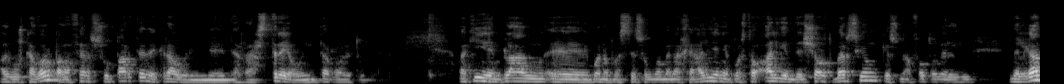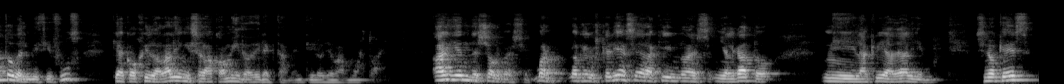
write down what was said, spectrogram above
al buscador para hacer su parte de crawling, de, rastreo interno de tu web. Aquí en plan, eh, bueno, pues es un homenaje a alguien, he puesto alguien de short version, que es una foto del, gato, del bicifuz, que ha cogido al alien y se lo ha comido directamente y lo lleva muerto ahí. Alguien de short version. Bueno, lo que os quería enseñar aquí no es ni el gato ni la cría de alguien, sino que es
